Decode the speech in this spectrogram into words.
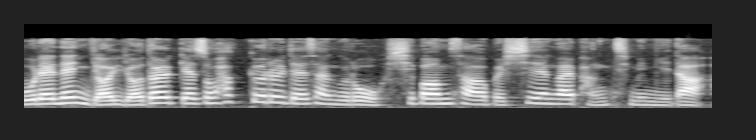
올해는 18개소 학교를 대상으로 시범 사업을 시행할 방침입니다.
